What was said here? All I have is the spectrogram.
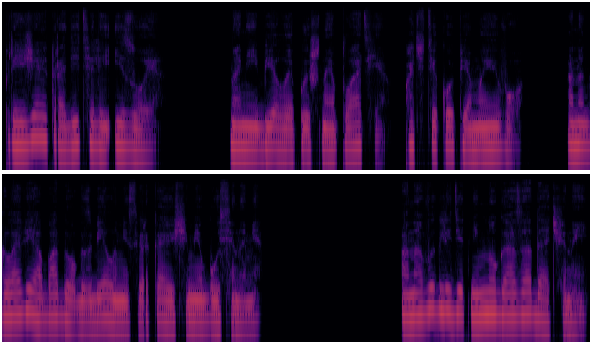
Приезжают родители и Зоя. На ней белое пышное платье, почти копия моего — а на голове ободок с белыми сверкающими бусинами. Она выглядит немного озадаченной,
